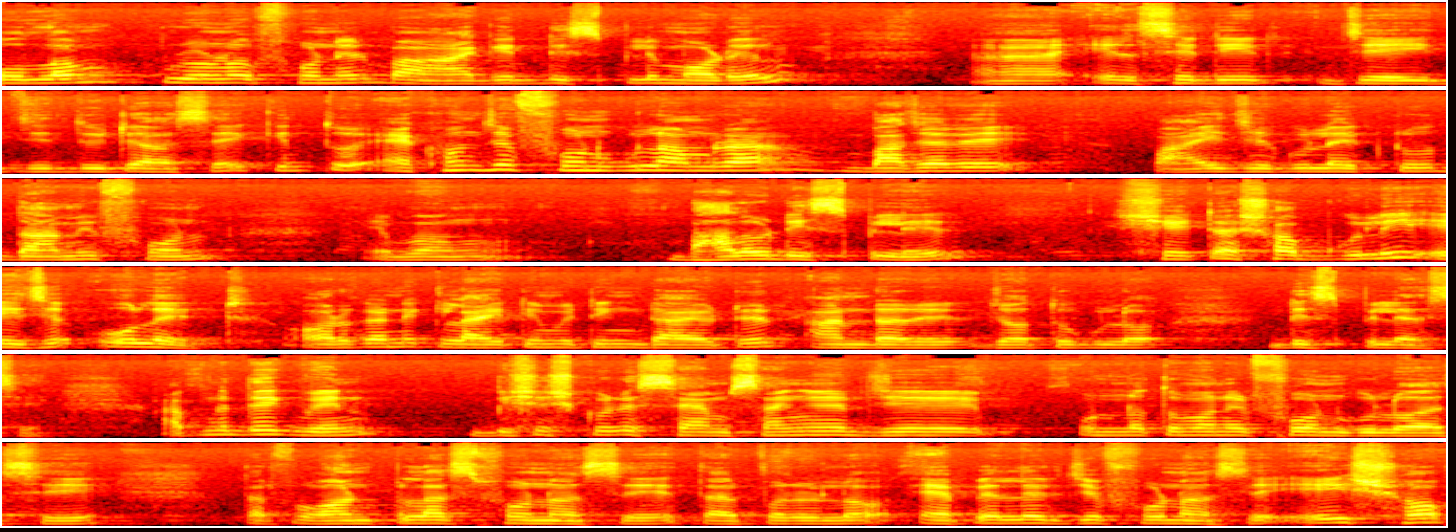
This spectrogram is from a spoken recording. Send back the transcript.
বললাম পুরনো ফোনের বা আগের ডিসপ্লে মডেল এলসিডির যে যে দুইটা আছে। কিন্তু এখন যে ফোনগুলো আমরা বাজারে পাই, যেগুলো একটু দামি ফোন এবং ভালো ডিসপ্লের সেটা সবগুলি এই যে ওলেট অর্গানিক লাইট ইমিটিং ডায়োডের আন্ডারের যতগুলো ডিসপ্লে আছে। আপনি দেখবেন, বিশেষ করে স্যামসাংয়ের যে উন্নত মানের ফোনগুলো আছে, তারপর ওয়ানপ্লাস ফোন আছে, তারপর হলো অ্যাপেলের যে ফোন আছে, এই সব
